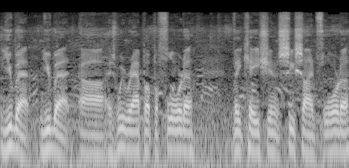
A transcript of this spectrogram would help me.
You bet, you bet. Uh, as we wrap up a Florida vacation, Seaside, Florida,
